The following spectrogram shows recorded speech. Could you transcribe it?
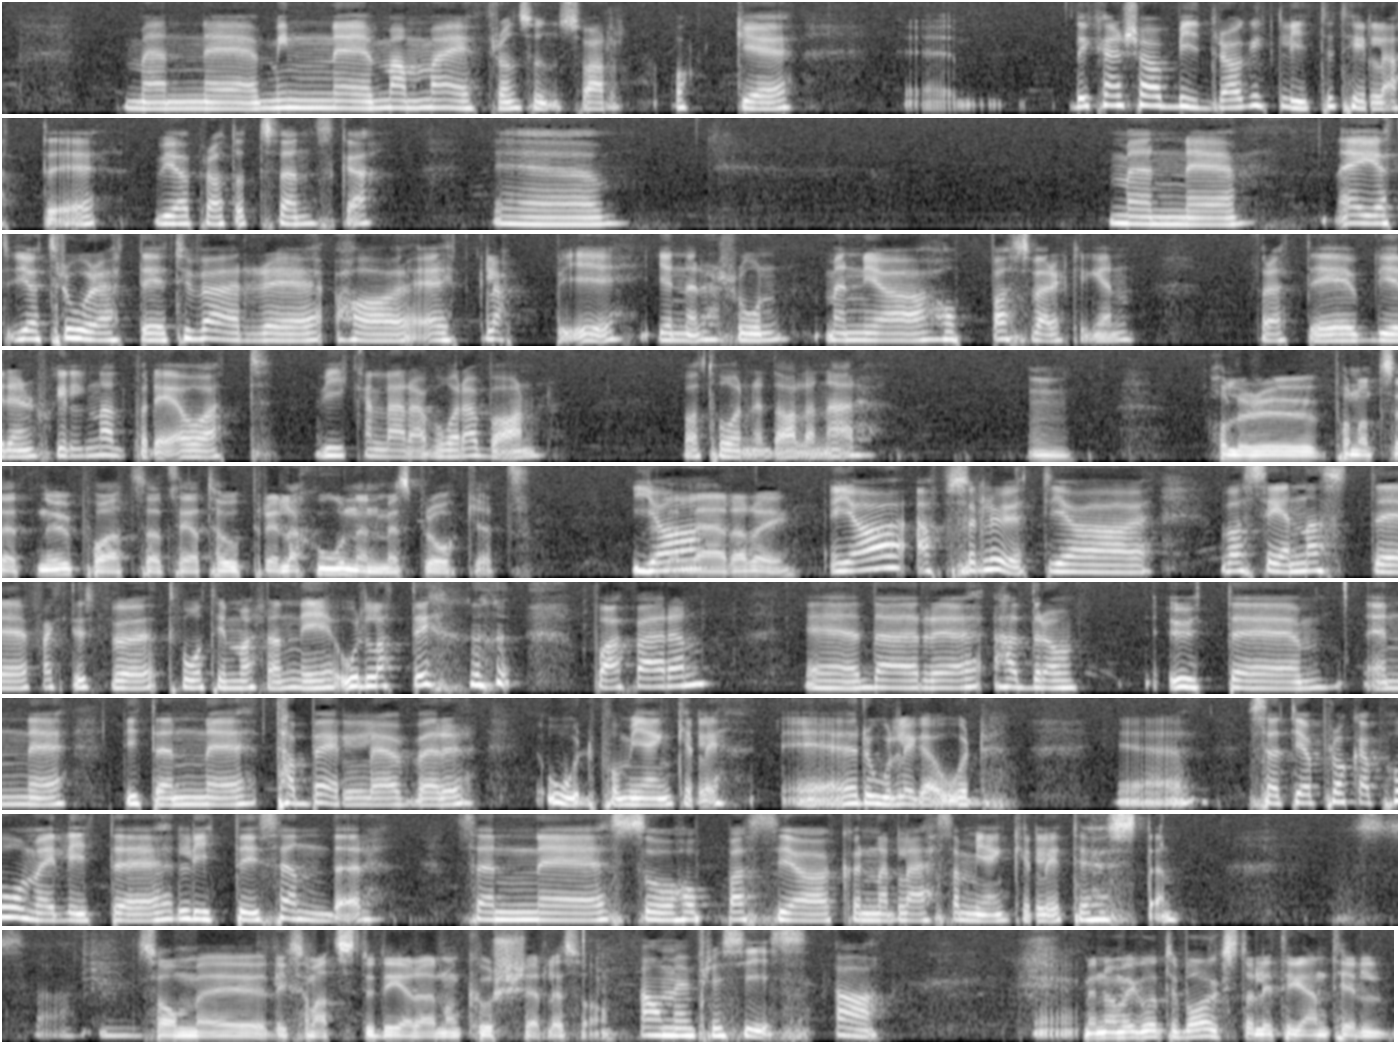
Men eh, min eh, mamma är från Sundsvall och eh, ehm, det kanske har bidragit lite till att vi har pratat svenska. Ehm, men nej, jag, jag, tror att det tyvärr har ett glapp i generation. Men jag hoppas verkligen för att det blir en skillnad på det och att vi kan lära våra barn vad Tornedalen är. Mm. Håller du på något sätt nu på att, så att säga, ta upp relationen med språket? Ja, lära dig? ja, absolut. Jag var senast eh, faktiskt för två timmar sedan i Ullatti på affären. Eh, där hade de ute en eh, liten eh, tabell över ord på meänkieli, eh, roliga ord. Eh, så att jag plockar på mig lite, lite i sänder Sen eh, så hoppas jag kunna läsa meänkieli till hösten. Så, mm. Som eh, liksom att studera någon kurs eller så? Ja, men precis. Ja. Eh. Men om vi går tillbaka lite grann till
